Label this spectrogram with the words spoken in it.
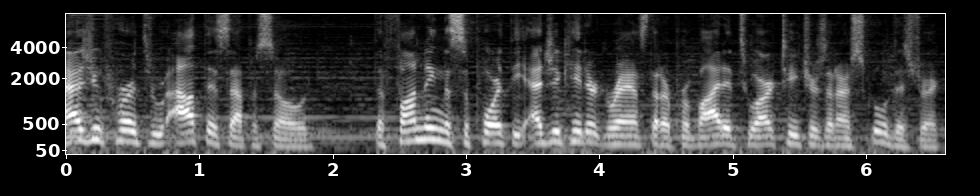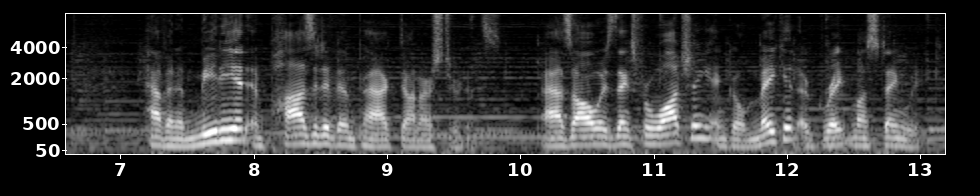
As you've heard throughout this episode, the funding, the support, the educator grants that are provided to our teachers in our school district have an immediate and positive impact on our students. As always, thanks for watching and go make it a great Mustang week.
